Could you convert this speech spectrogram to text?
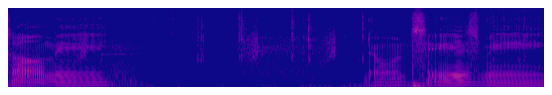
Saw me. No one sees me.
